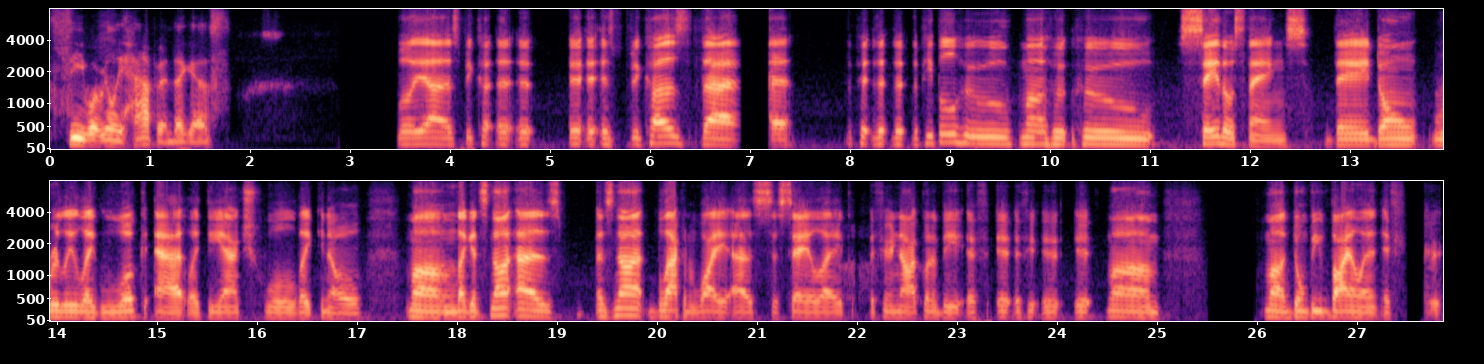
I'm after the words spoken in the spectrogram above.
see what really happened i guess. Well yeah it's because it, it, it, it's because that the, the, the people who who who say those things they don't really like look at like the actual like you know um like it's not as it's not black and white as to say like if you're not going to be if if, if, if um mom, don't be violent if you're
